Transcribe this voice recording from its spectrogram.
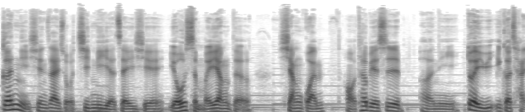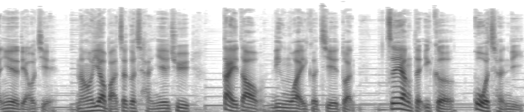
跟你现在所经历的这一些有什么样的相关？好，特别是呃，你对于一个产业的了解，然后要把这个产业去带到另外一个阶段，这样的一个过程里。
